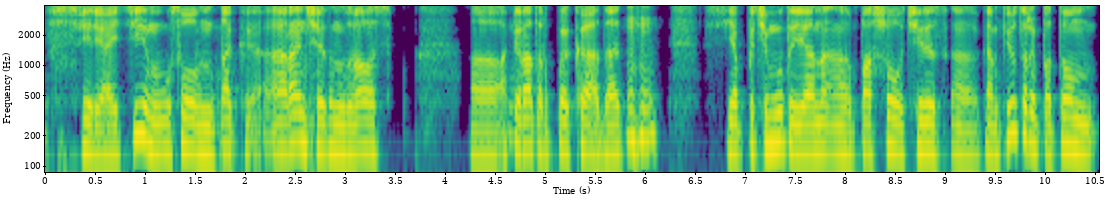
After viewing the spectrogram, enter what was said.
в сфере IT, ну, условно, так а раньше это называлось оператор ПК, да. Угу. Я почему-то я пошел через компьютеры, потом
